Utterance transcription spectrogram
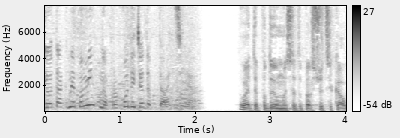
і отак непомітно проходить адаптація. Давайте подивимося тепер, що цікаво.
